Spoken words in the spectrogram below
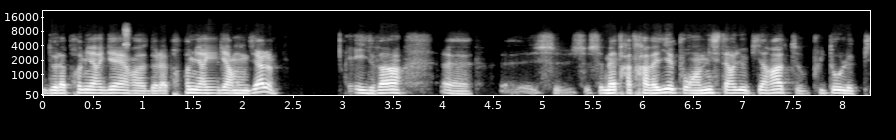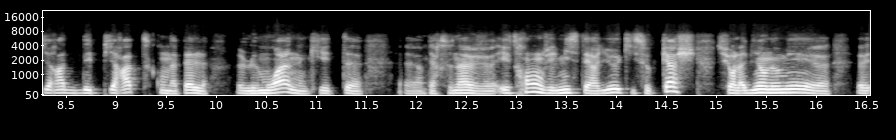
de la première guerre, de la première guerre mondiale, et il va euh, se, mettre à travailler pour un mystérieux pirate, ou plutôt le pirate des pirates, qu'on appelle le moine, qui est euh, un personnage étrange et mystérieux qui se cache sur la bien nommée euh, euh,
